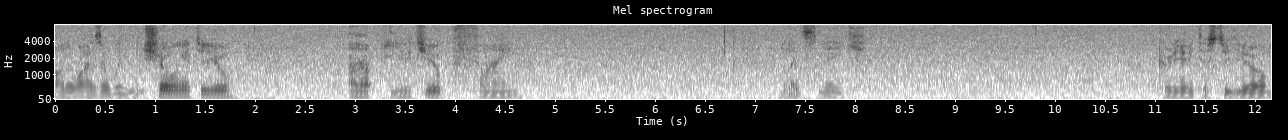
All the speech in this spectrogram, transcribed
Otherwise I wouldn't be showing it to you. Uh, YouTube fine let's make Creator Studio.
